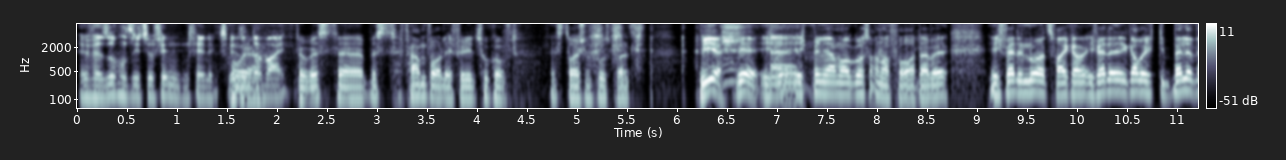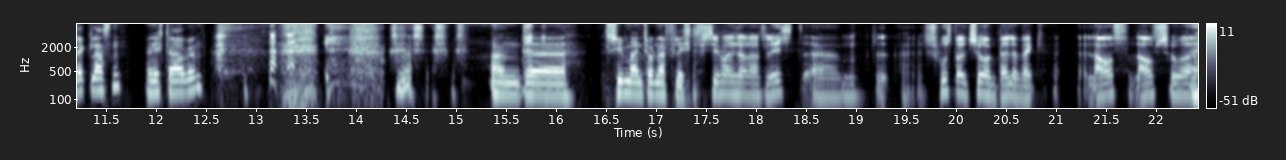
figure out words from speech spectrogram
wir versuchen sie zu finden, Felix. Wir oh, sind ja. dabei. Du bist, äh, bist verantwortlich für die Zukunft des deutschen Fußballs. Wir, wir. Ich, äh, ich bin ja im August auch noch vor Ort. Aber ich werde nur zwei, ich werde, glaube ich, die Bälle weglassen, wenn ich da bin. und äh, Schienbein schon der Pflicht. Schienbein schon der Pflicht. Ähm, Fußballschuhe und Bälle weg. Lauf, Laufschuhe.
